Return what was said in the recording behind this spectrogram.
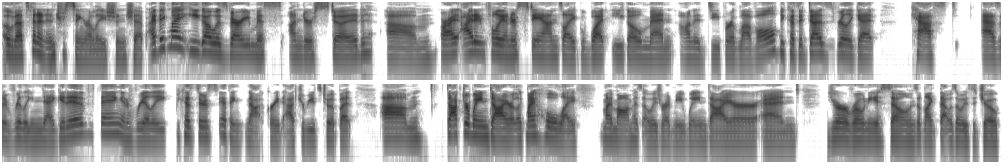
Oh, that's been an interesting relationship. I think my ego was very misunderstood. Um, or I, I didn't fully understand like what ego meant on a deeper level because it does really get cast as a really negative thing and really because there's I think not great attributes to it, but um Dr. Wayne Dyer, like my whole life, my mom has always read me Wayne Dyer and your erroneous zones and like that was always a joke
